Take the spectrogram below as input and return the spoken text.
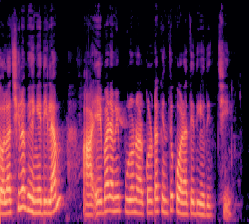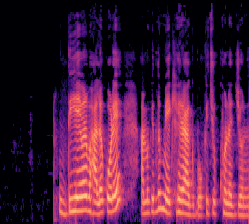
দলা ছিল ভেঙে দিলাম। আর এবার আমি পুরো নারকলটা কিন্তু কড়াতে দিয়ে দিচ্ছি। দিয়ে এবার ভালো করে আমি কিন্তু মেখে রাখব কিছুক্ষণের জন্য।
